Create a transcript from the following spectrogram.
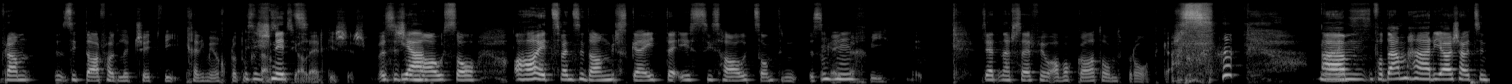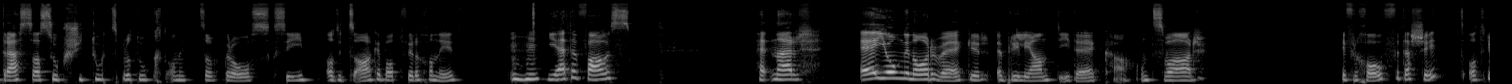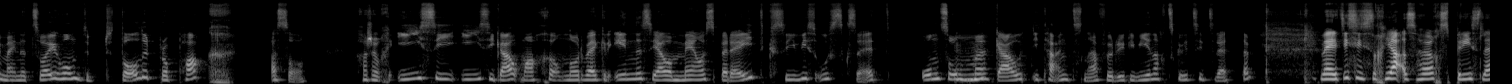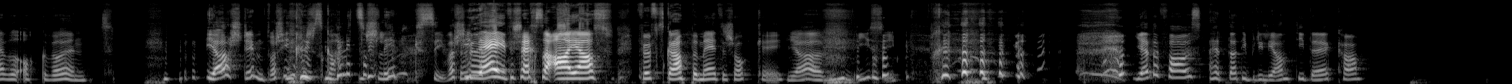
Vor allem, sie darf halt legit wie keine Milchprodukte essen, weil sie allergisch ist. Es ist Ja. normal so, ah, jetzt, wenn es nicht anders geht, dann isst sie es halt, sondern es geht Mhm. echt wie. Sie hat dann sehr viel Avocado und Brot gegessen. Nice. ähm, von dem her ja, ist auch das Interesse an Substitutsprodukten auch nicht so gross gewesen. Oder das Angebot vielleicht auch nicht. Mhm. Jedenfalls hat dann ein junger Norweger eine brillante Idee gehabt. Und zwar, ich verkaufe das Shit, oder? Ich meine 200 Dollar pro Pack. Also, kannst du einfach easy, easy Geld machen. Und NorwegerInnen waren auch mehr als bereit, gewesen, wie es aussieht, Unsummen Mhm. Geld in die Hände zu nehmen, für ihre Weihnachtsgüte zu retten. Meine, die sind sich ja ein höchstes Preislevel auch gewöhnt. Ja, stimmt. Wahrscheinlich war es gar nicht so schlimm. Gewesen. Wahrscheinlich Nein, das ist echt so, ah ja, s- 50 Rappen mehr, das ist okay. Ja, easy. Jedenfalls hat er die brillante Idee gehabt,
